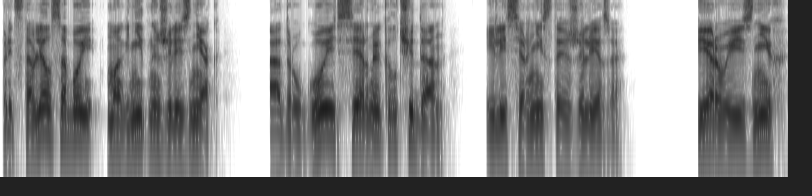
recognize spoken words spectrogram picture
представлял собой магнитный железняк, а другой – серный колчедан или сернистое железо. Первый из них,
